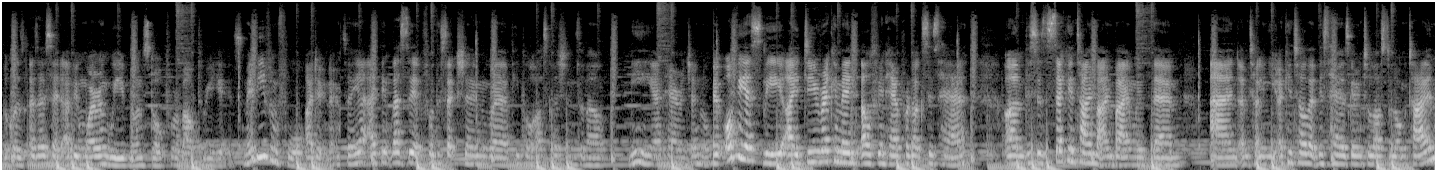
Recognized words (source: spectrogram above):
because as I said I've been wearing weave non-stop for about three years. Maybe even four I don't know. So yeah I think that's it for the section where people ask questions about me and hair in general. So obviously I do recommend Elfin Hair Products' hair. Um, this is the second time that I'm buying with them and I'm telling you I can tell that this hair is going to last a long time.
